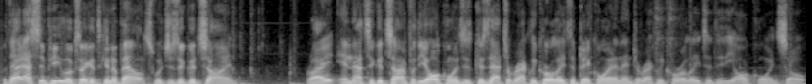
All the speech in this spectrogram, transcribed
But that S&P looks like it's going to bounce, which is a good sign, right? And that's a good sign for the altcoins because that directly correlates to Bitcoin and then directly correlates it to the altcoin. So,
